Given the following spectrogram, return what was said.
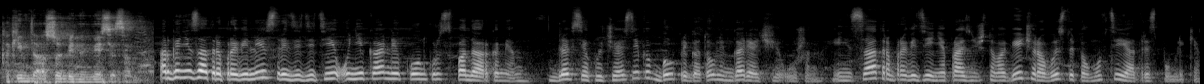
каким-то особенным месяцем. Организаторы провели среди детей уникальный конкурс с подарками. Для всех участников был приготовлен горячий ужин. Инициатором проведения праздничного вечера выступил муфтият республики.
